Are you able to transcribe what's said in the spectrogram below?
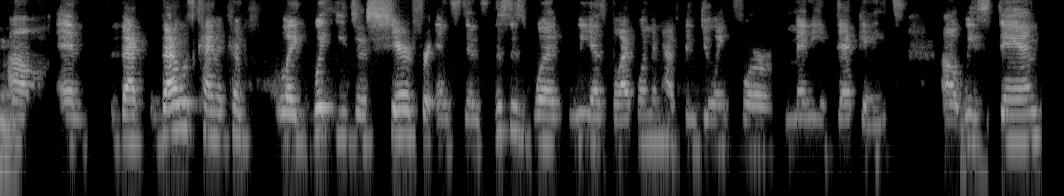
mm. um, and that that was kind of conf- like what you just shared, for instance, this is what we as Black women have been doing for many decades. Uh, we stand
